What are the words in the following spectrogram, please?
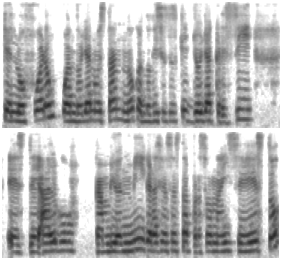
que lo fueron cuando ya no están, ¿no? Cuando dices es que yo ya crecí, este, algo cambió en mí, gracias a esta persona hice esto,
